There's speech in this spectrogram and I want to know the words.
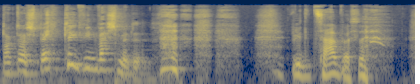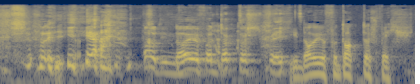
Doktor Specht klingt wie ein Waschmittel. Wie die Zahnbürste. ja, genau, die neue von Doktor Specht. Die neue von Dr. Specht.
